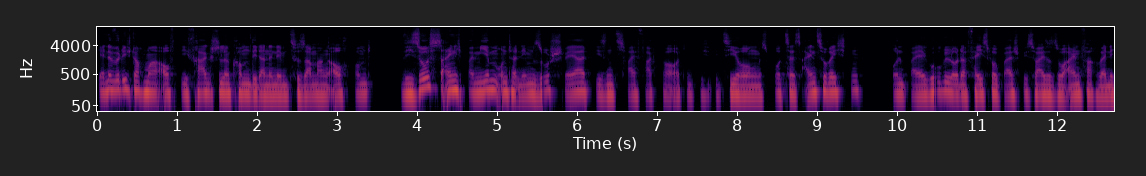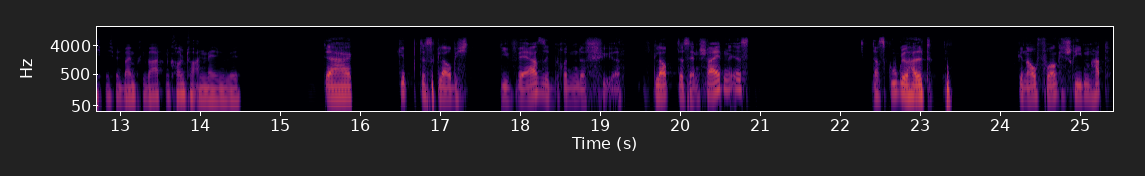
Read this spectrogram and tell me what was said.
Gerne würde ich noch mal auf die Fragestellung kommen, die dann in dem Zusammenhang auch kommt. Wieso ist es eigentlich bei mir im Unternehmen so schwer, diesen Zwei-Faktor-Authentifizierungsprozess einzurichten und bei Google oder Facebook beispielsweise so einfach, wenn ich mich mit meinem privaten Konto anmelden will? Da gibt es, glaube ich, diverse Gründe für. Ich glaube, das Entscheidende ist, dass Google halt genau vorgeschrieben hat,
